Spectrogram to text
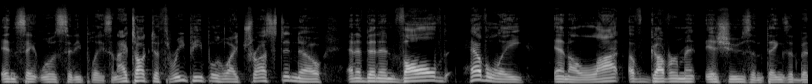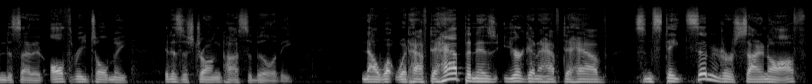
in St. Louis City Police. And I talked to three people who I trust and know and have been involved heavily in a lot of government issues and things that have been decided. All three told me it is a strong possibility. Now, what would have to happen is you're going to have to have some state senators sign off.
